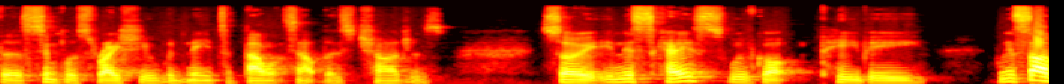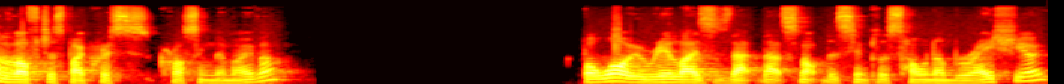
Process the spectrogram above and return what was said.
the simplest ratio would need to balance out those charges. So in this case, we've got PB, we can start it off just by crossing them over. But what we realize is that that's not the simplest whole number ratio.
